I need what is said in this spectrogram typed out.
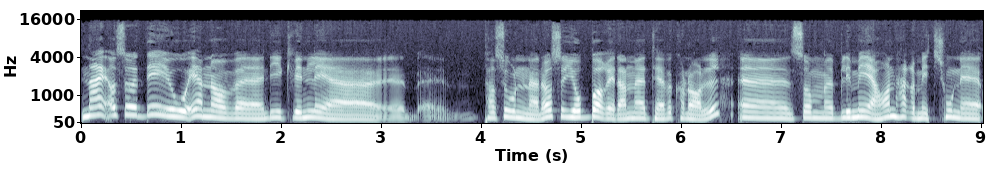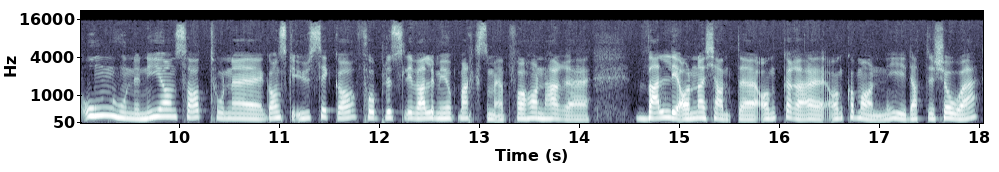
Nei, altså det er jo en av eh, de kvinnelige eh, personene da, som jobber i denne TV-kanalen, eh, som blir med han. Herre Mitch, hun er ung, hun er nyansatt, hun er ganske usikker. Får plutselig veldig mye oppmerksomhet fra han her eh, veldig anerkjente ankere, ankermannen i dette showet.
